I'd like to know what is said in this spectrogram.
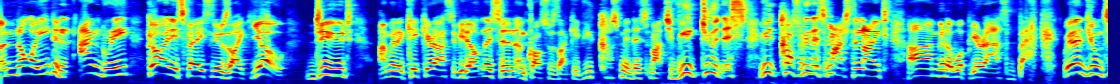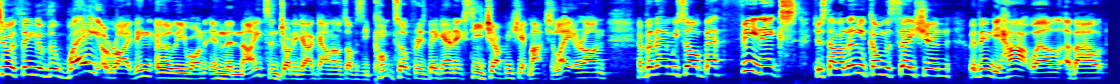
annoyed and angry, got in his face and he was like, yo, dude, I'm gonna kick your ass if you don't listen. And Kross was like, if you cost me this match, if you do this, if you cost me this match tonight, I'm gonna whoop your ass back. We then jump to a thing of the way arriving earlier on in the night, and Johnny Gargano's obviously pumped up for his big NXT Championship match later on. But then we saw Beth Phoenix just have a little conversation with Indy Hartwell about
